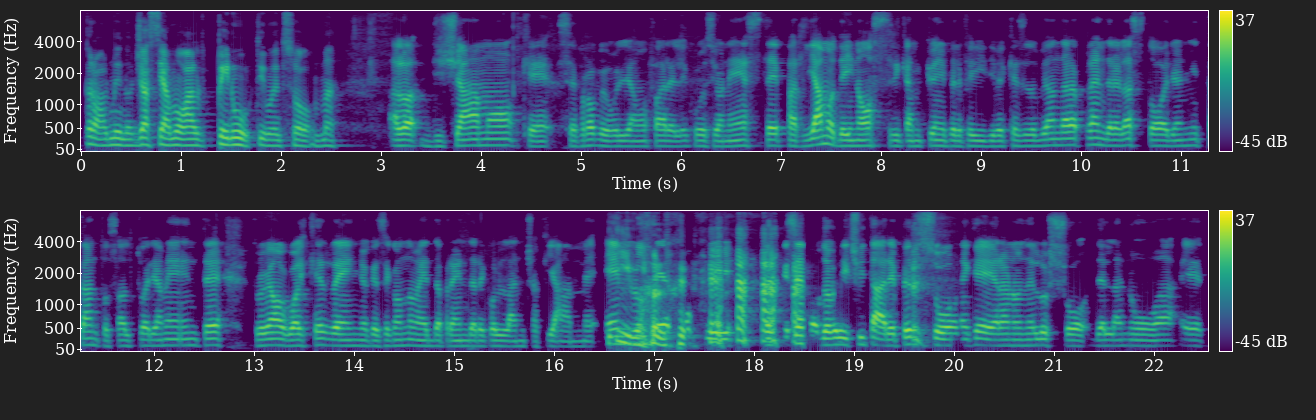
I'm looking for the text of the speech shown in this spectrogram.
però almeno già siamo al penultimo, insomma. Allora, diciamo che se proprio vogliamo fare le cose oneste, parliamo dei nostri campioni preferiti, perché se dobbiamo andare a prendere la storia, ogni tanto saltuariamente troviamo qualche regno che secondo me è da prendere con lanciafiamme. E mi qui, perché se no dovrei citare persone che erano nello show della Noah e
